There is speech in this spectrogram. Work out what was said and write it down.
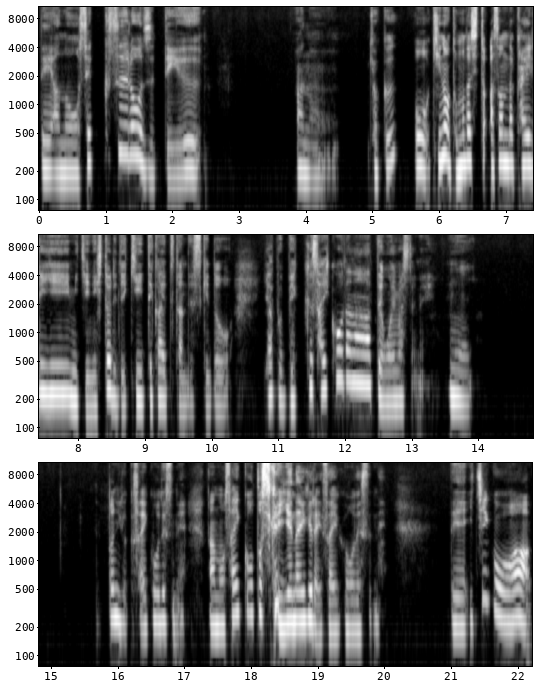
で、あの、セックスローズっていう、あの、曲を昨日友達と遊んだ帰り道に一人で聞いて帰ってたんですけど、やっぱベック最高だなって思いましたね。もう、とにかく最高ですね。あの、最高としか言えないぐらい最高ですね。で、1号は、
